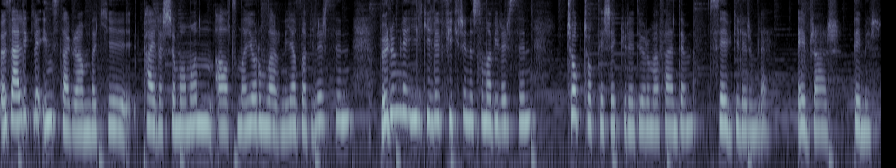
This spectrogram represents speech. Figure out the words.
Özellikle Instagram'daki paylaşımımın altına yorumlarını yazabilirsin. Bölümle ilgili fikrini sunabilirsin. Çok çok teşekkür ediyorum efendim. Sevgilerimle Ebrar Demir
